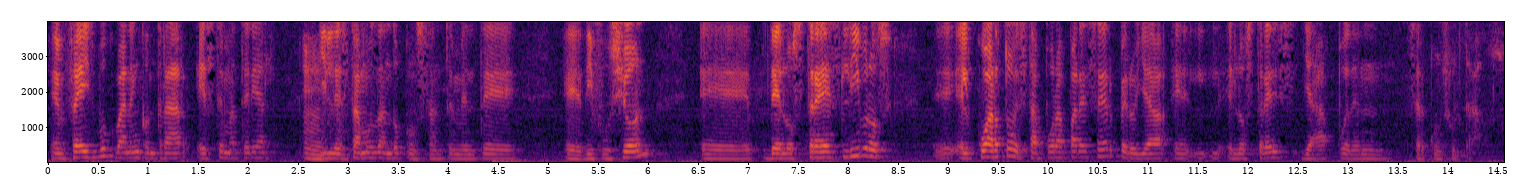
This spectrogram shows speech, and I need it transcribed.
en Facebook van a encontrar este material y le estamos dando constantemente eh, difusión eh, de los tres libros. Eh, el cuarto está por aparecer, pero ya los tres ya pueden ser consultados.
